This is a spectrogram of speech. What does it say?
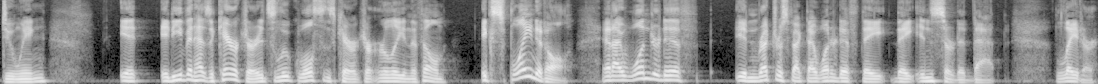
doing. It it even has a character. It's Luke Wilson's character early in the film. Explain it all. And I wondered if in retrospect I wondered if they they inserted that later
